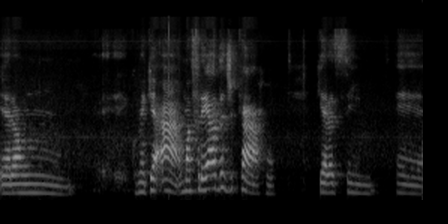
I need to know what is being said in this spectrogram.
Era um. Como é que é? Ah, uma freada de carro, que era assim. É...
